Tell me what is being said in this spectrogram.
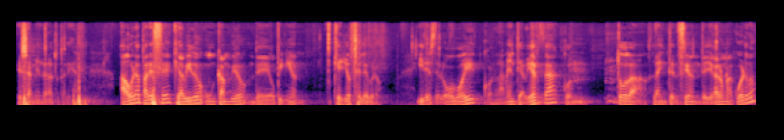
esa enmienda a la totalidad. Ahora parece que ha habido un cambio de opinión, que yo celebro. Y desde luego voy con la mente abierta, con toda la intención de llegar a un acuerdo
